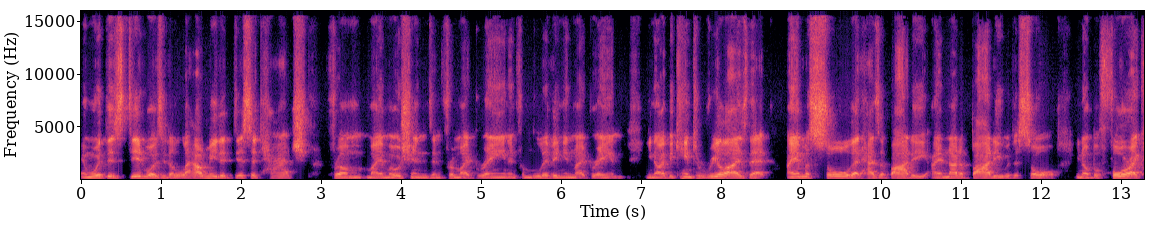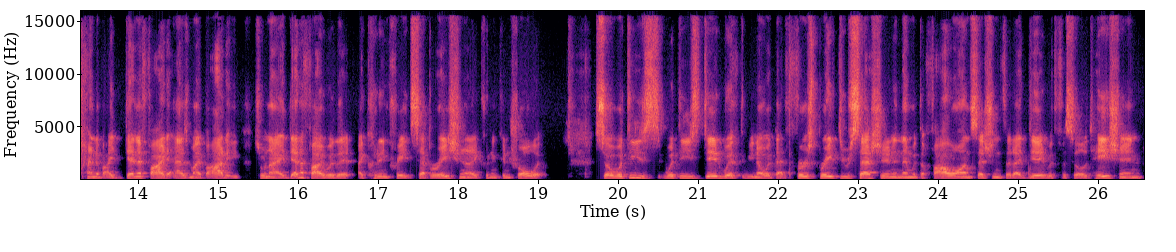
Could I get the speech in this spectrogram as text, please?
And what this did was it allowed me to disattach from my emotions and from my brain and from living in my brain. You know, I became to realize that I am a soul that has a body. I am not a body with a soul. You know, before I kind of identified as my body. So when I identified with it, I couldn't create separation and I couldn't control it. So what these what these did with you know with that first breakthrough session and then with the follow-on sessions that I did with facilitation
